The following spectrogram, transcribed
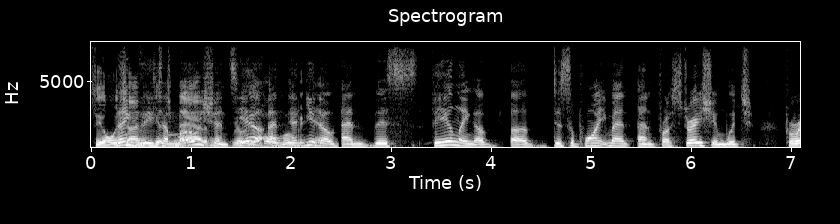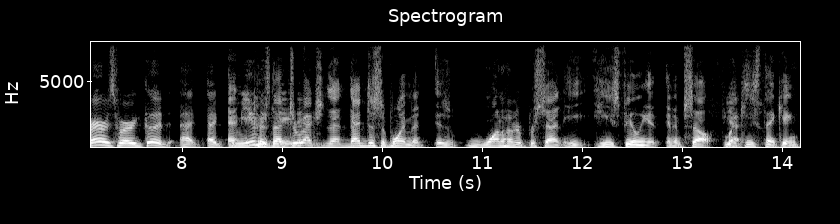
It's the only things, time he these gets mad in emotions, really the yeah, whole and, movie, and you yeah. know, and this feeling of uh, disappointment and frustration, which Ferrer is very good at, at communicating. because that direction that, that disappointment is 100% he he's feeling it in himself like Yes. he's thinking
